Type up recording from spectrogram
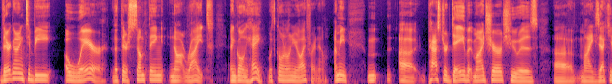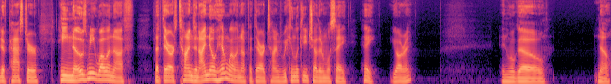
they're going to be aware that there's something not right and going, hey, what's going on in your life right now? I mean, uh, Pastor Dave at my church, who is uh, my executive pastor, he knows me well enough that there are times, and I know him well enough that there are times we can look at each other and we'll say, hey, you all right? And we'll go, no.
